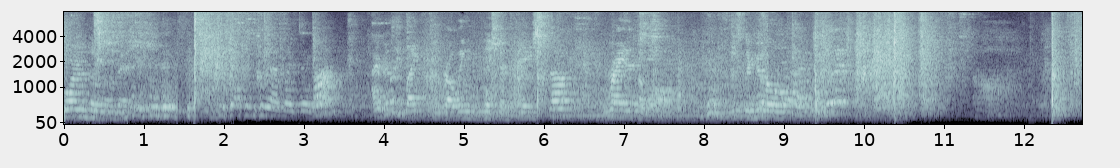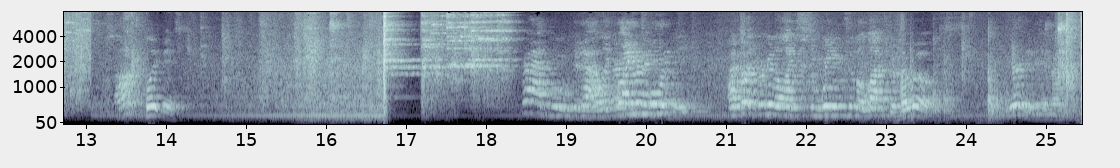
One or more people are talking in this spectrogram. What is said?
warmed a little bit. I really like throwing like the big stuff right at the wall. Just a good old. Huh? Wait minute. Brad moved it out, like right toward me. I thought you were gonna like swing to the left. Or something. I will. You're an idiot, man.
